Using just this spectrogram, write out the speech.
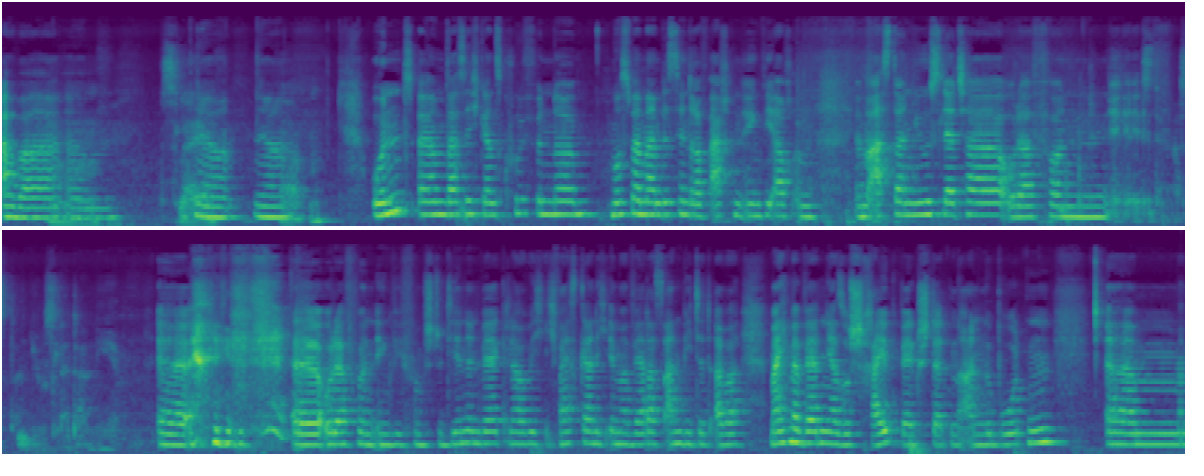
Aber, ähm, Slay. ja, ja. Ja. Und ähm, was ich ganz cool finde, muss man mal ein bisschen drauf achten, irgendwie auch im, im Asta-Newsletter oder von äh, Ist das dann Newsletter? Äh, äh, oder von irgendwie vom Studierendenwerk, glaube ich. Ich weiß gar nicht immer, wer das anbietet, aber manchmal werden ja so Schreibwerkstätten angeboten, ähm,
